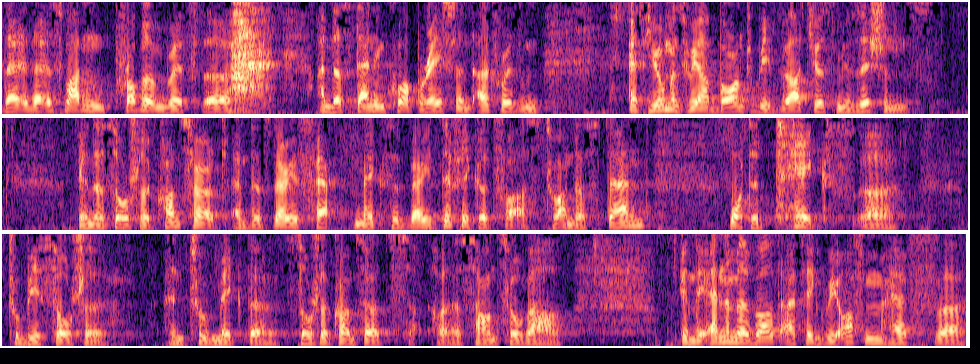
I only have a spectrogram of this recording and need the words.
there, there is one problem with uh, understanding cooperation and altruism. As humans, we are born to be virtuous musicians in a social concert, and this very fact makes it very difficult for us to understand what it takes uh, to be social and to make the social concerts uh, sound so well. In the animal world, I think we often have uh,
